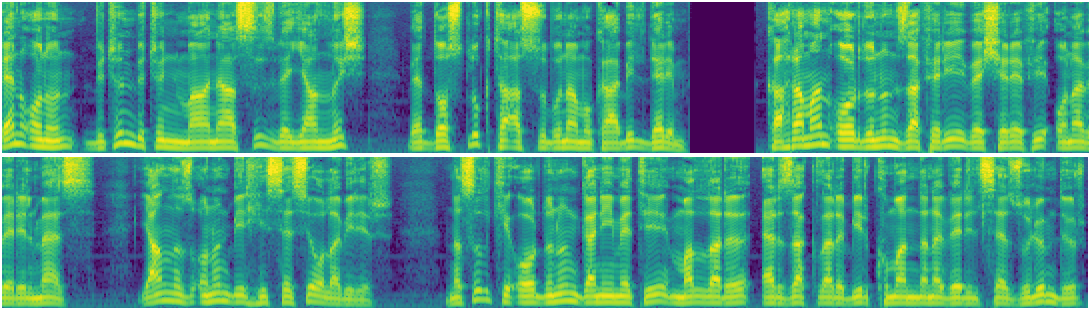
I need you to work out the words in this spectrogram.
Ben onun bütün bütün manasız ve yanlış ve dostluk taassubuna mukabil derim. Kahraman ordunun zaferi ve şerefi ona verilmez. Yalnız onun bir hissesi olabilir. Nasıl ki ordunun ganimeti, malları, erzakları bir kumandana verilse zulümdür,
